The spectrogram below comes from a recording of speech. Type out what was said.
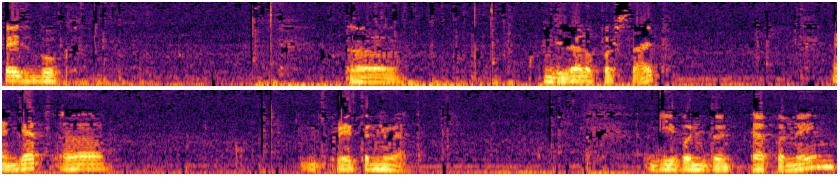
Facebook uh, developer site and get a create a new app. Given the app a name,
